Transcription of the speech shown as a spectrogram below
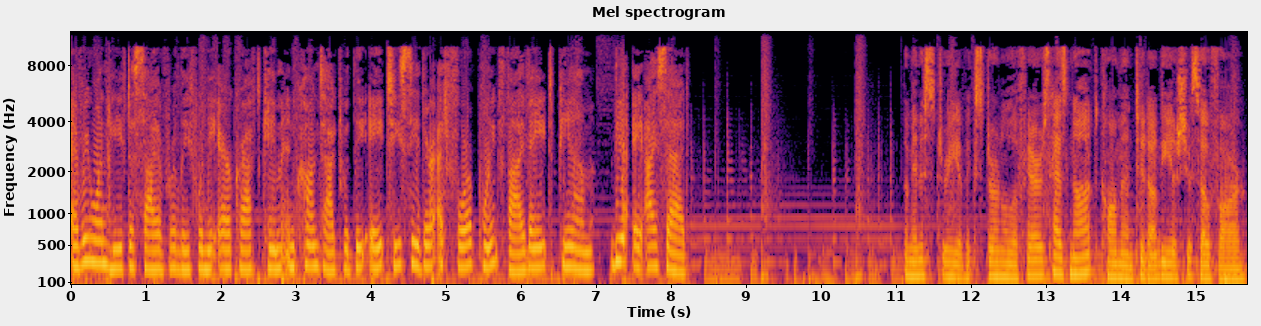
everyone heaved a sigh of relief when the aircraft came in contact with the ATC there at 4.58 pm, the AAI said. The Ministry of External Affairs has not commented on the issue so far.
